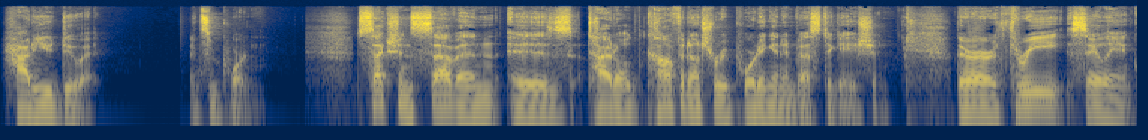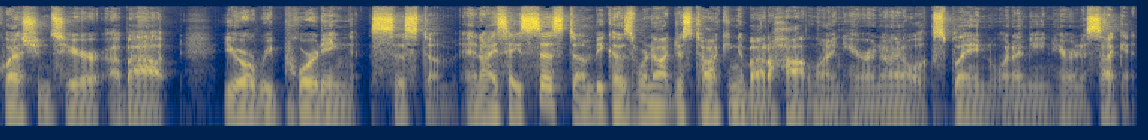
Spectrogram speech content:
How do you do it? It's important. Section seven is titled Confidential Reporting and Investigation. There are three salient questions here about your reporting system. And I say system because we're not just talking about a hotline here, and I'll explain what I mean here in a second.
